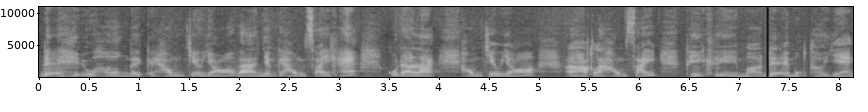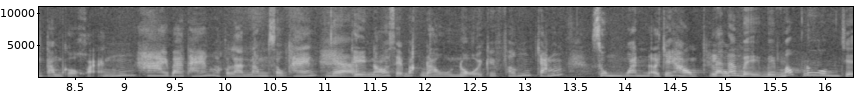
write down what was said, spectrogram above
để hiểu hơn về cái hồng treo gió và những cái hồng sấy khác của đà lạt hồng treo gió à, hoặc là hồng sấy thì khi mà để một thời gian tầm cỡ khoảng 2 3 tháng hoặc là 5 6 tháng Dạ. thì nó sẽ bắt đầu nổi cái phấn trắng xung quanh ở trái hồng là Không- nó bị bị mốc đúng không chị?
